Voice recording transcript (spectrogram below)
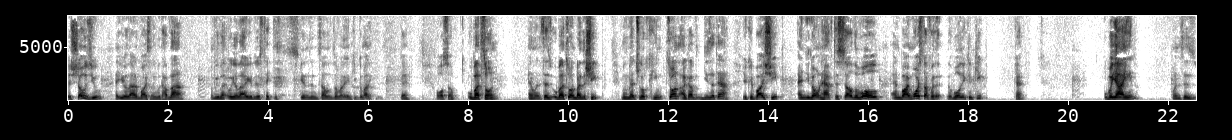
it shows you that you're allowed to buy something with havla, and we let we allow you to just take the skins and sell them to somebody and keep the money. Okay. Also, ubatzon, and when it says ubatzon by the sheep, you could buy sheep and you don't have to sell the wool and buy more stuff with it. The wool you can keep. Okay. When it says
